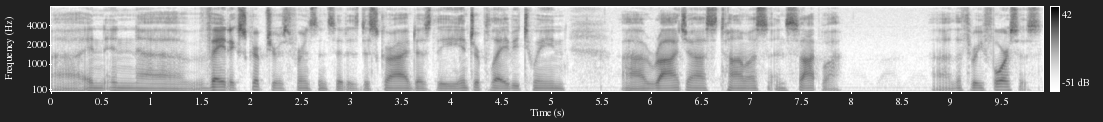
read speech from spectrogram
Uh, in in uh, Vedic scriptures, for instance, it is described as the interplay between uh, Rajas, Tamas, and Sattva, uh, the three forces,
